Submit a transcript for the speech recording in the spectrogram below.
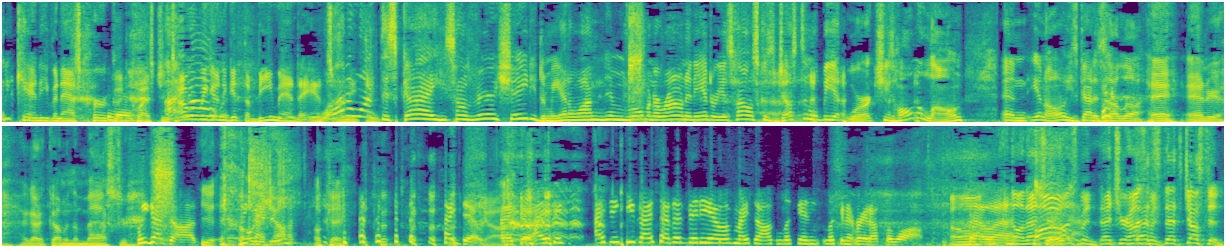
We can't even ask her good questions. How are we going to get the B man to answer Well, I don't anything? want this guy. He sounds very shady to me. I don't want him roaming around in Andrea's house because Justin will be at work. She's home alone, and you know he's got his uh, little. Hey, Andrea, I got to come in the master. we got dogs. Yeah. We Oh, got you do? dogs. Okay. I do. I do. I think I think you guys have a video of my dog looking looking at right off the wall. Oh, So, uh, no, that's your Oh. husband. That's your husband. that's Justin.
